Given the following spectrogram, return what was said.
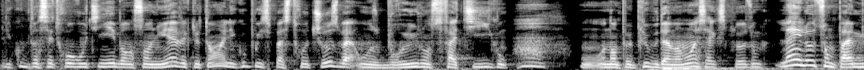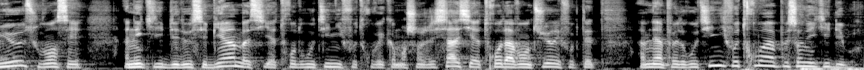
les couples dans ces trop routiniers, ben, on s'ennuie avec le temps. Et les couples où il se passe trop de choses, ben, on se brûle, on se fatigue, on n'en peut plus au bout d'un moment et ça explose. Donc, l'un et l'autre sont pas mieux. Souvent, c'est un équilibre des deux, c'est bien. Ben, S'il y a trop de routine, il faut trouver comment changer ça. S'il y a trop d'aventure, il faut peut-être amener un peu de routine. Il faut trouver un peu son équilibre.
